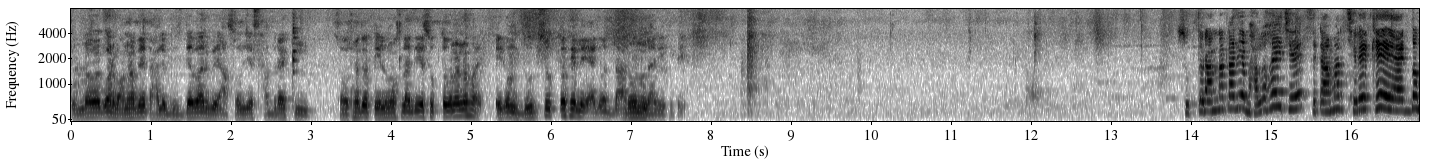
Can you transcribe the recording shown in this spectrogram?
তোমরাও একবার বানাবে তাহলে বুঝতে পারবে আসল যে স্বাদটা কি। সবসময় তো তেল মশলা দিয়ে শুক্তো বানানো হয় এরকম দুধ শুক্তো খেলে একবার দারুণ লাগে খেতে। শুক্তো রান্নাটা যে ভালো হয়েছে, সেটা আমার ছেলে খেয়ে একদম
